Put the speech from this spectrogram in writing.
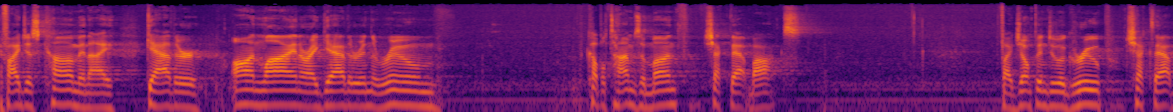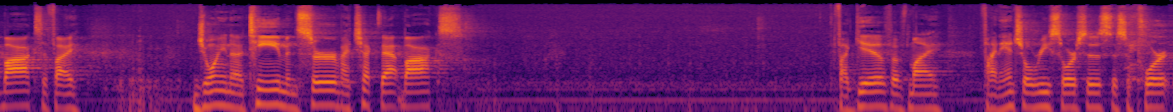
if I just come and I gather online or I gather in the room a couple times a month, check that box. If I jump into a group, check that box. If I join a team and serve, I check that box. If I give of my financial resources to support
